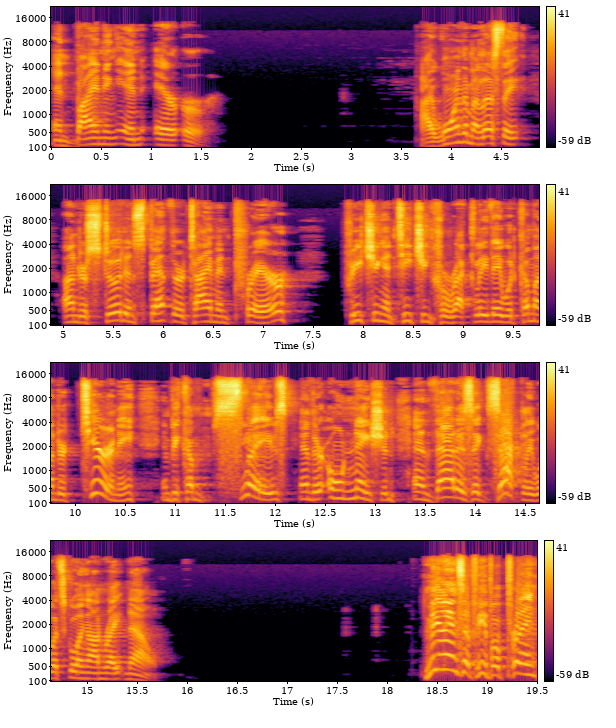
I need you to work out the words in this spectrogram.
and binding in error. I warned them unless they understood and spent their time in prayer preaching and teaching correctly, they would come under tyranny and become slaves in their own nation. And that is exactly what's going on right now. Millions of people praying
